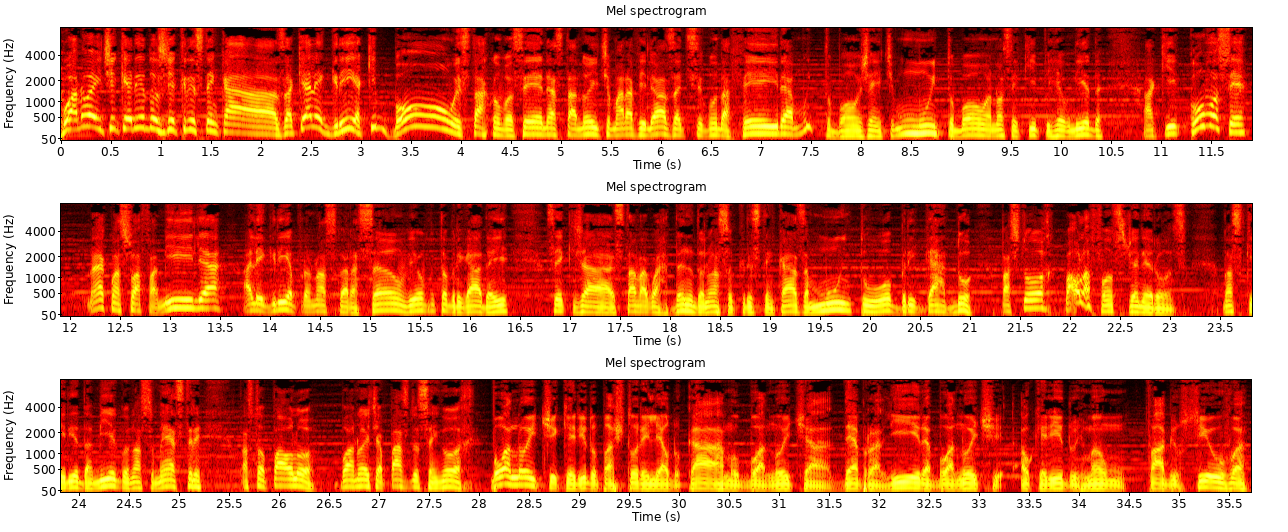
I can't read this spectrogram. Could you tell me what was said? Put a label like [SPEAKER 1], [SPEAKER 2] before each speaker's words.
[SPEAKER 1] Boa noite, queridos de Cristo em Casa. Que alegria, que bom estar com você nesta noite maravilhosa de segunda-feira. Muito bom, gente, muito bom a nossa equipe reunida aqui com você, né, com a sua família. Alegria para o nosso coração, viu? Muito obrigado aí. Você que já estava aguardando o nosso Cristo em Casa, muito obrigado. Pastor Paulo Afonso Generoso, nosso querido amigo, nosso mestre. Pastor Paulo, Boa noite, a paz do Senhor.
[SPEAKER 2] Boa noite, querido pastor Eliel do Carmo. Boa noite a Débora Lira. Boa noite ao querido irmão Fábio Silva.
